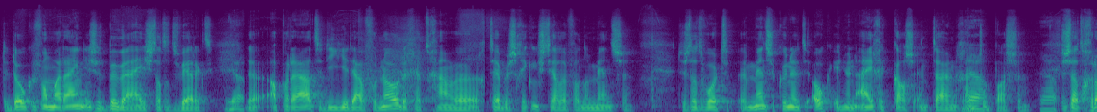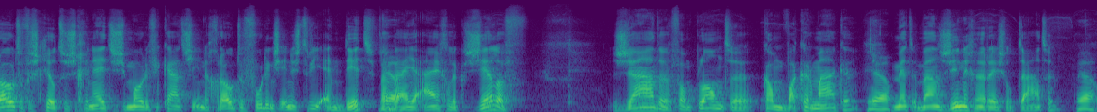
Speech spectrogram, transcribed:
De docu van Marijn is het bewijs dat het werkt. Ja. De apparaten die je daarvoor nodig hebt, gaan we ter beschikking stellen van de mensen. Dus dat wordt, eh, mensen kunnen het ook in hun eigen kas en tuin gaan toepassen. Dus dat grote verschil tussen genetische modificatie in de grote voedingsindustrie en dit, waarbij je eigenlijk zelf zaden van planten kan wakker maken Ja. met waanzinnige resultaten. Ja.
